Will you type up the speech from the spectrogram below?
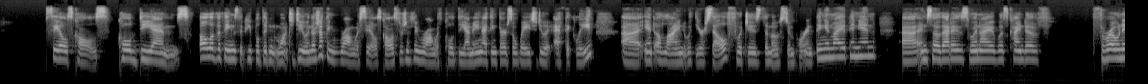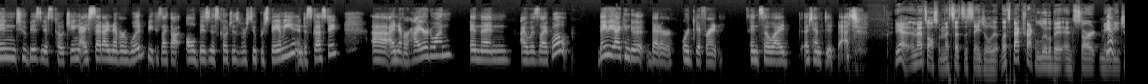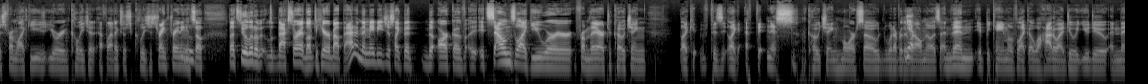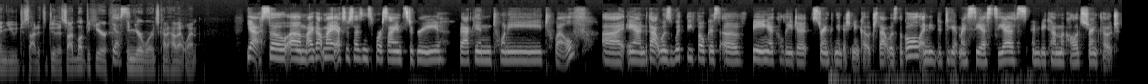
sales calls, cold DMs, all of the things that people didn't want to do. And there's nothing wrong with sales calls. There's nothing wrong with cold DMing. I think there's a way to do it ethically uh, and aligned with yourself, which is the most important thing, in my opinion. Uh, and so that is when I was kind of thrown into business coaching. I said I never would because I thought all business coaches were super spammy and disgusting. Uh, I never hired one. And then I was like, well, maybe I can do it better or different. And so I attempted that. Yeah, and that's awesome. That sets the stage a little bit. Let's backtrack a little bit and start maybe Yeah. just from like you you were in collegiate athletics or collegiate strength training, Mm-hmm. and so let's do a little bit of backstory. I'd love to hear about that, and then maybe just like the the arc of. It sounds like you were from there to coaching, like phys- like a fitness coaching more so whatever the Yep. realm was, and then it became of like, oh well, how do I do what you do, and then you decided to do this. So I'd love to hear Yes. in your words kind of how that went. Yeah, so um, I got my exercise and sport science degree back in 2012. Uh, and that was with the focus of being a collegiate strength and conditioning coach. That was the goal. I needed to get my CSCS and become a college strength coach.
